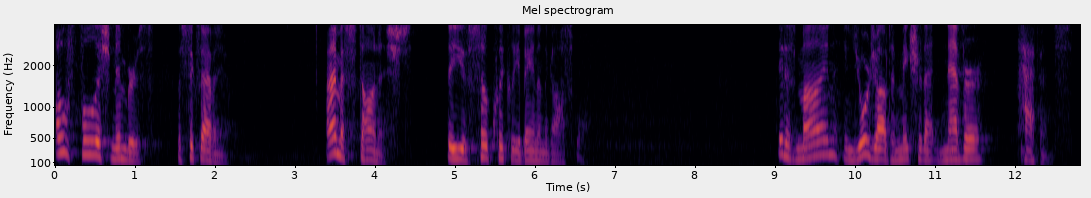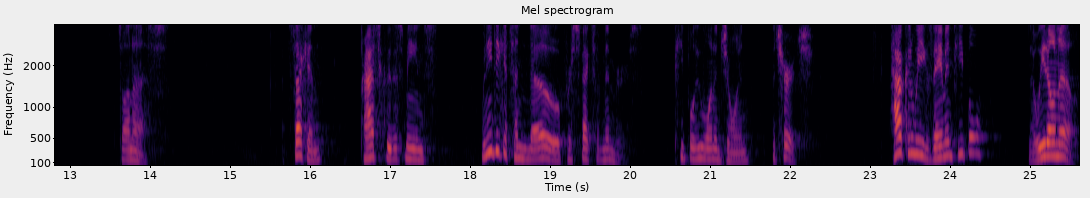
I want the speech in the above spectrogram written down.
Oh, foolish members of Sixth Avenue, I'm astonished that you have so quickly abandoned the gospel. It is mine and your job to make sure that never happens. It's on us. Second, practically, this means we need to get to know prospective members, people who want to join the church. How can we examine people that we don't know?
